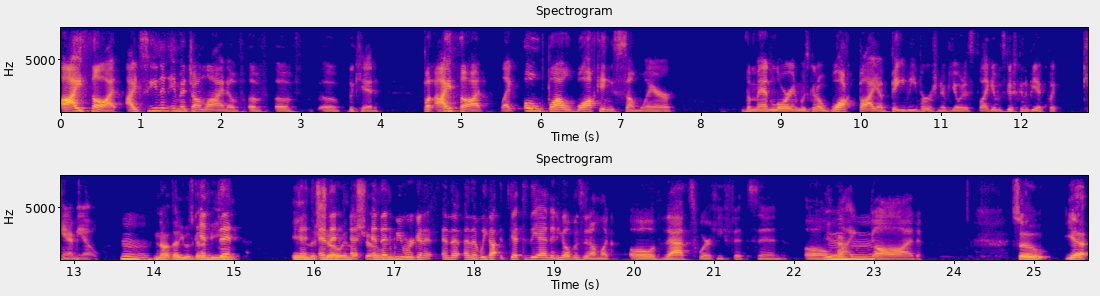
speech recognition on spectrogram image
I thought I'd seen an image online of of of of the kid, but I thought like, oh, while walking somewhere, the Mandalorian was gonna walk by a baby version of Yoda's. Like it was just gonna be a quick cameo, Hmm. not that he was going to and be then in and- the show then, in the show and then we were gonna, and then and then we got get to the end, and he opens it. I'm like, oh, that's where he fits in. Oh Yeah. my Mhm. god. So yeah,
